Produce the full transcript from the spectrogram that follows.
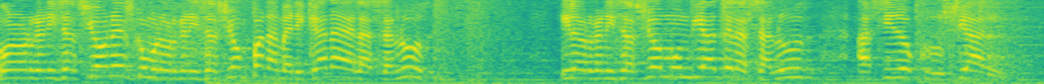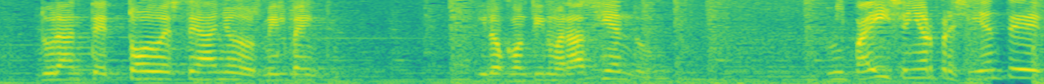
con organizaciones como la Organización Panamericana de la Salud y la Organización Mundial de la Salud ha sido crucial durante todo este año 2020 y lo continuará siendo. Mi país, señor presidente,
